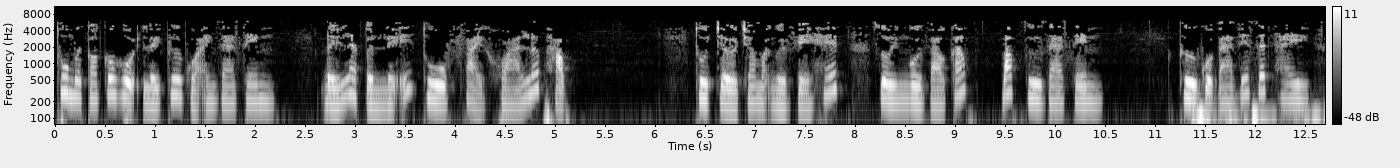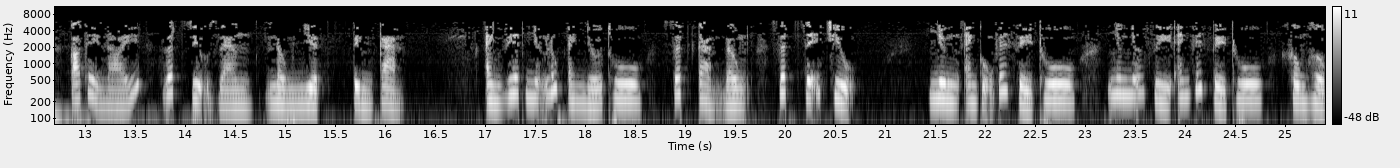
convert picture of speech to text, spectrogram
Thu mới có cơ hội lấy thư của anh ra xem. Đấy là tuần lễ Thu phải khóa lớp học. Thu chờ cho mọi người về hết, rồi ngồi vào góc, bóc thư ra xem. Thư của ba viết rất hay, có thể nói rất dịu dàng, nồng nhiệt, tình cảm. Anh viết những lúc anh nhớ Thu, rất cảm động, rất dễ chịu. Nhưng anh cũng viết về Thu, nhưng những gì anh viết về Thu không hợp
